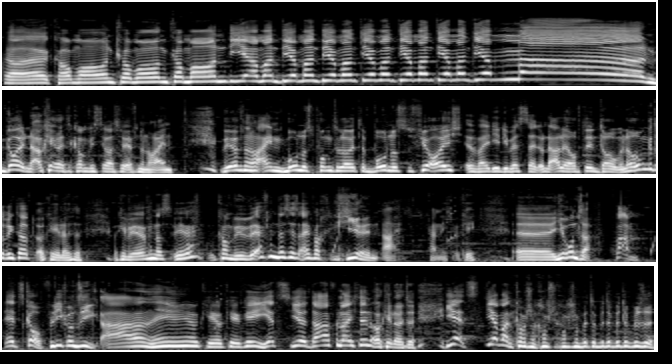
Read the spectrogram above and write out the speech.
Uh, come on, come on, come on. Diamant, Diamant, Diamant, Diamant, Diamant, Diamant, Diamant. Goldener. Okay, Leute, komm, wisst ihr was? Wir öffnen noch einen. Wir öffnen noch einen Bonuspunkt, Leute. Bonus für euch euch, weil ihr die Beste seid und alle auf den Daumen nach oben gedrückt habt. Okay, Leute. Okay, wir werfen das. Wir werfen, komm, wir werfen das jetzt einfach hier hin. Ah, ich kann nicht. Okay. Äh, hier runter. Bam. Let's go. Flieg und Sieg. Ah, nee. Okay, okay, okay. Jetzt hier, da vielleicht hin. Okay, Leute. Jetzt. Diamant. Komm schon, komm schon, komm schon. Bitte, bitte, bitte, bitte.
